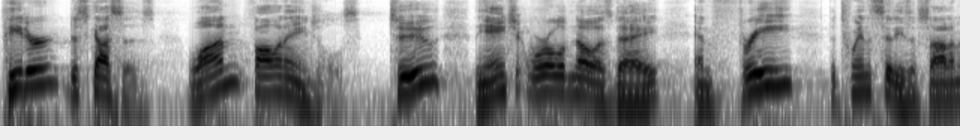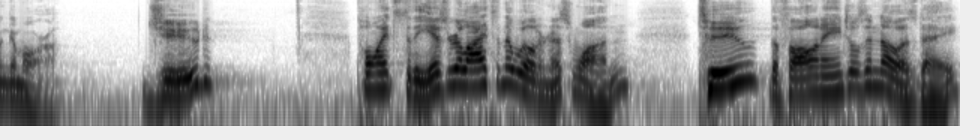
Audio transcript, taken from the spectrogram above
Peter discusses one, fallen angels, two, the ancient world of Noah's day, and three, the twin cities of Sodom and Gomorrah. Jude points to the Israelites in the wilderness, one, Two, the fallen angels in Noah's day.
